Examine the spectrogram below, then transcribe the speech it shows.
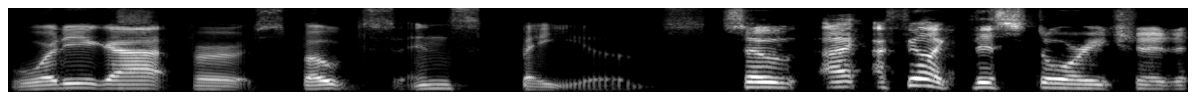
what do you got for Sports and Speds? So I, I feel like this story should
